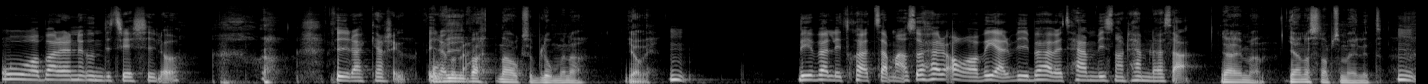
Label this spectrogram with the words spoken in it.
Åh, bara den är under tre kilo. Fyra kanske, fyra Och går vi bra. vattnar också blommorna. Gör vi. Vi är väldigt skötsamma. Så hör av er, vi behöver ett hem, vi är snart hemlösa. Jajamän. Gärna snabbt som möjligt. Mm.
